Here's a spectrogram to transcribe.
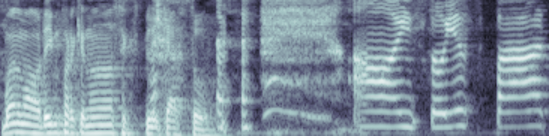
bueno, Maurín, ¿por qué no nos explicas tú? Ay, Soy Spa.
